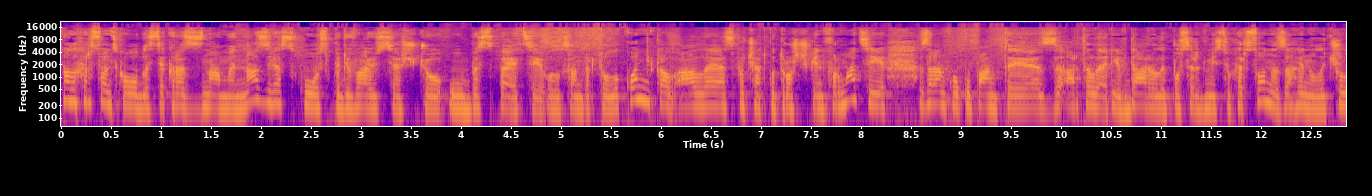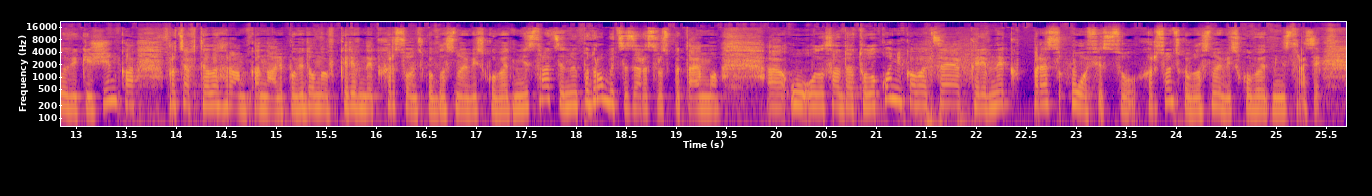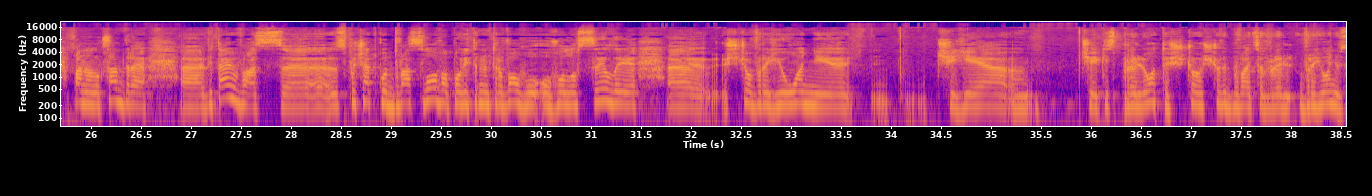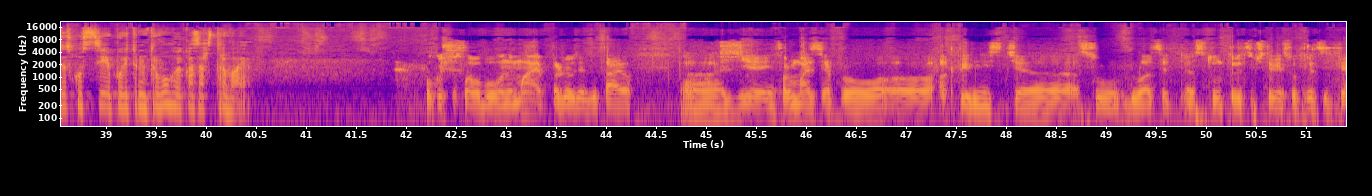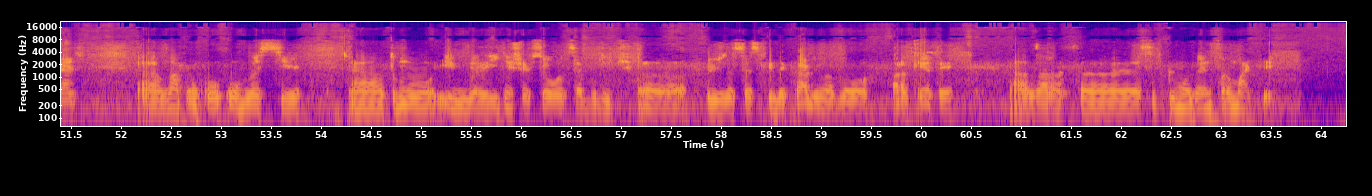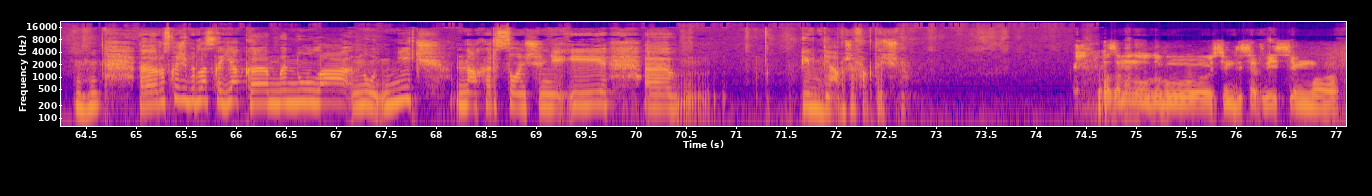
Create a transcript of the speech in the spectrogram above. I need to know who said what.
Speaker 1: Але Херсонська область якраз з нами на зв'язку. Сподіваюся, що у безпеці Олександр Толоконніков. Але спочатку трошечки інформації. Зранку окупанти з артилерії вдарили по середмістю Херсона. Загинули чоловік і жінка. Про це в телеграм-каналі повідомив керівник Херсонської обласної військової адміністрації. Ну і подробиці зараз розпитаємо е, у Олександра Толоконнікова. Це керівник прес-офісу Херсонської обласної військової адміністрації. Пане Олександре, е, вітаю вас. Е, Спочатку два слова. Повітряну тривогу оголосили, е, що в регіоні чи є. е, Чи якісь прильоти, що, що відбувається в ре- в регіоні в зв'язку з цією повітряною тривогою, яка зараз триває?
Speaker 2: Поки що, слава Богу, немає прильотів. Вітаю. Е, Є інформація про е, активність су 20 су 34 су 35 е, в напрямку області. Е, Тому і вірогідніше всього це будуть е, за все скиди кабів або ракети. Зараз е, слідкуємо за інформацією.
Speaker 1: Угу. Розкажіть, будь ласка, як е, минула ну ніч на Херсонщині і е, півдня вже фактично?
Speaker 2: За минулу добу 78 е,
